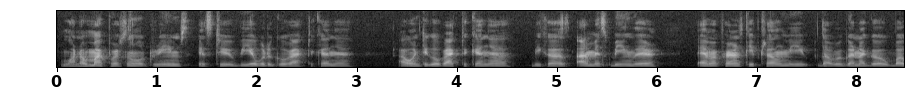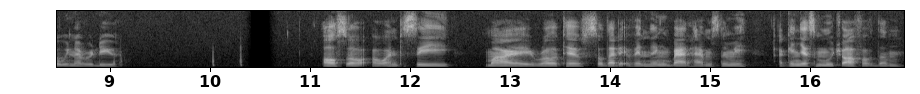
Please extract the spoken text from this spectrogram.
One of my personal dreams is to be able to go back to Kenya. I want to go back to Kenya because I miss being there, and my parents keep telling me that we're gonna go, but we never do. Also, I want to see my relatives so that if anything bad happens to me, I can just mooch off of them.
